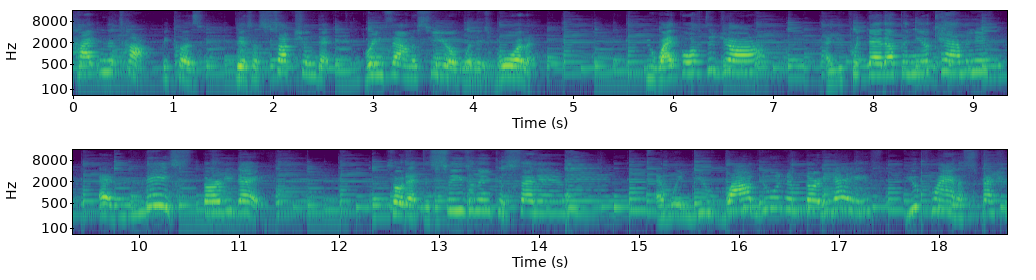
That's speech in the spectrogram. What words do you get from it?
tighten the top because there's a suction that brings down the cereal when it's boiling. You wipe off the jar, and you put that up in your cabinet at least 30 days so that the seasoning can set in. And when you, while doing them 30 days, you plan a special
